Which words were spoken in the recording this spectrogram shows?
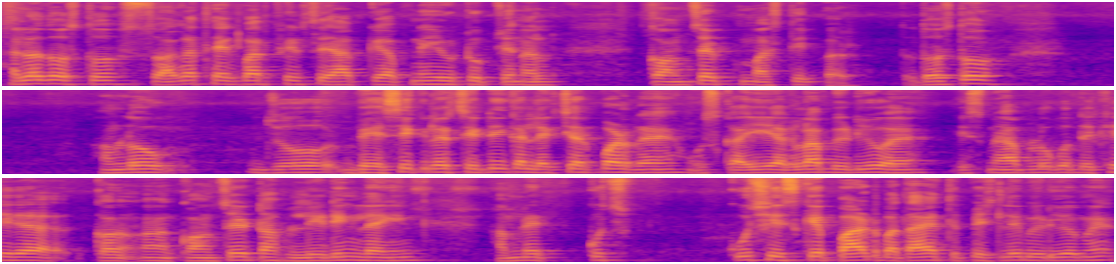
हेलो दोस्तों, स्वागत है एक बार फिर से आपके अपने यूट्यूब चैनल कॉन्सेप्ट मस्ती पर। तो दोस्तों, हम लोग जो बेसिक इलेक्ट्रिसिटी का लेक्चर पढ़ रहे हैं, उसका ये अगला वीडियो है। इसमें आप लोगों को देखिएगा कॉन्सेप्ट ऑफ़ लीडिंग लैगिंग हमने कुछ कुछ इसके पार्ट बताए थे पिछले वीडियो में।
